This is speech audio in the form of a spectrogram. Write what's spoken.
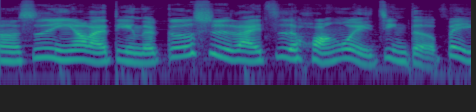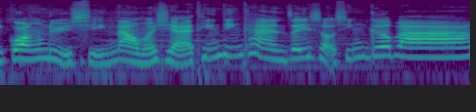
呃，诗莹要来点的歌是来自黄伟晋的《背光旅行》，那我们一起来听听看这一首新歌吧。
